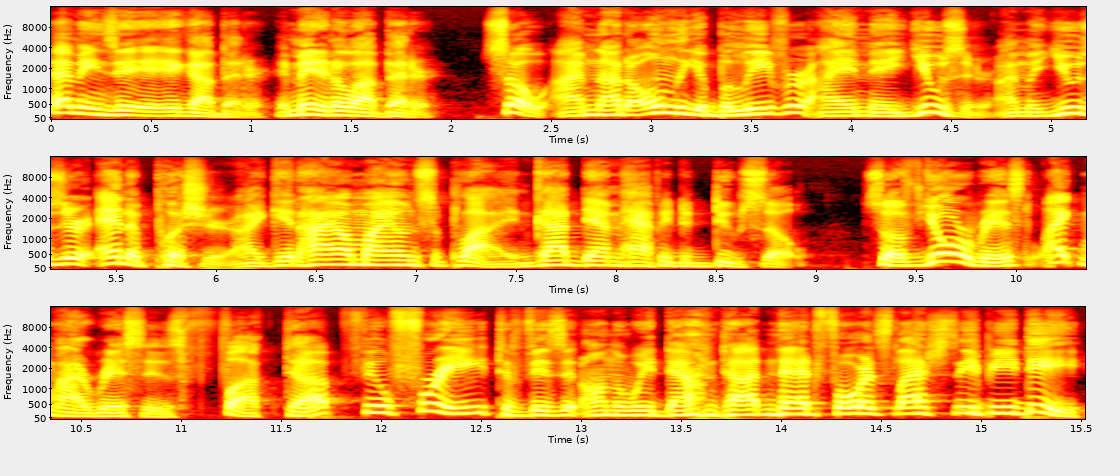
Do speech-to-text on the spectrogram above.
That means it got better. It made it a lot better. So I'm not only a believer, I am a user. I'm a user and a pusher. I get high on my own supply, and goddamn happy to do so. So if your wrist, like my wrist, is fucked up, feel free to visit onthewaydown.net forward slash CBD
